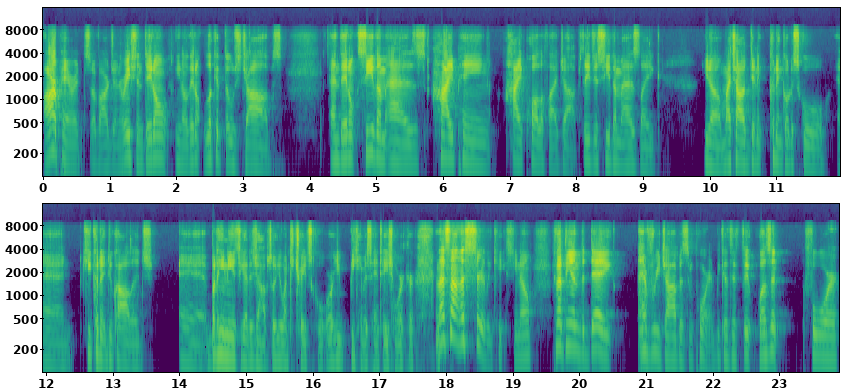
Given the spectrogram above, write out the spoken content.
our parents of our generation, they don't you know they don't look at those jobs, and they don't see them as high paying, high qualified jobs. They just see them as like you know, my child didn't couldn't go to school and he couldn't do college, and but he needs to get a job, so he went to trade school or he became a sanitation worker, and that's not necessarily the case, you know, because at the end of the day, every job is important because if it wasn't for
